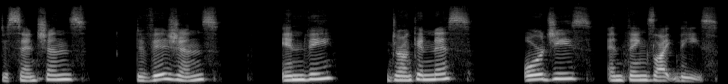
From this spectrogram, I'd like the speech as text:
dissensions, divisions, envy, drunkenness, orgies, and things like these.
